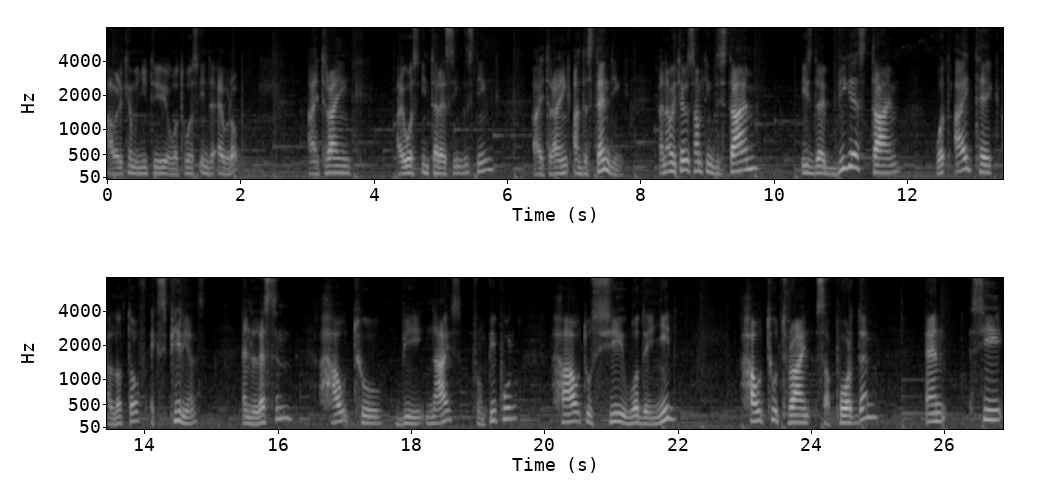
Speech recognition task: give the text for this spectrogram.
our community what was in the Europe. I trying I was interesting this thing. I trying understanding and I will tell you something this time is the biggest time what I take a lot of experience and lesson how to be nice from people, how to see what they need, how to try and support them, and see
